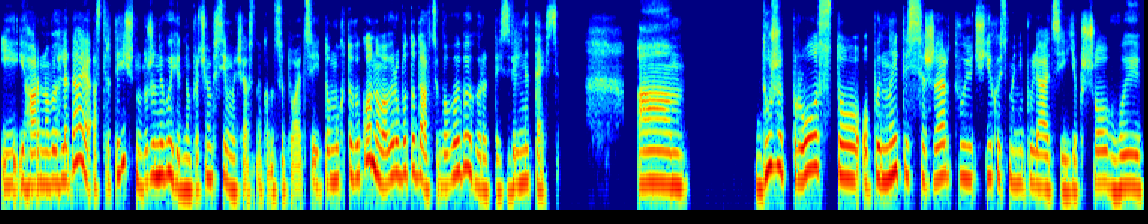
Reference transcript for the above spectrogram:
і і гарно виглядає, а стратегічно дуже невигідно, причому всім учасникам ситуації. Тому хто виконував і роботодавцю, бо ви вигоритесь, звільнитеся. А, Дуже просто опинитися жертвою чиїхось маніпуляцій, якщо ви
